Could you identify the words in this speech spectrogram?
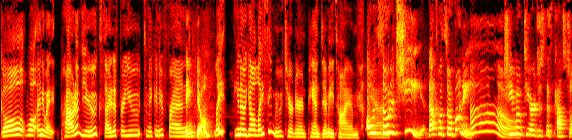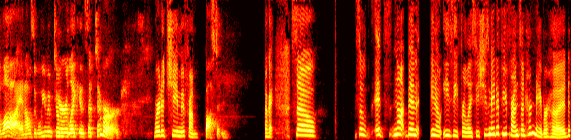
goal. Well, anyway, proud of you. Excited for you to make a new friend. Thank you. Late, you know, y'all. Lacey moved here during pandemic times. Oh, and so did she. That's what's so funny. Oh, She moved here just this past July, and I was like, "We moved here like in September." Where did she move from? Boston. Okay. So, so it's not been you know easy for Lacey. She's made a few friends in her neighborhood.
